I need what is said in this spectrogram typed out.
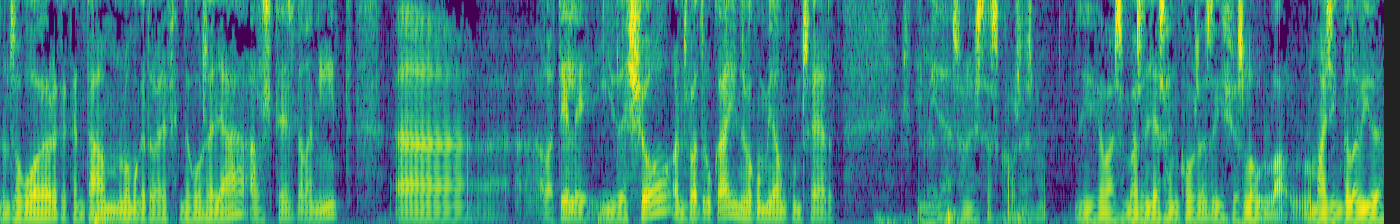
doncs algú va veure que cantàvem l'home que treballa fent de gos allà a les 3 de la nit eh, a la tele i d'això ens va trucar i ens va convidar a un concert i mira, són aquestes coses no? I que vas, vas enllaçant coses i això és lo màgic de la vida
